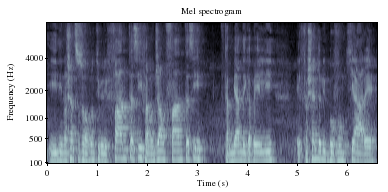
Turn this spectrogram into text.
i di Innocenzo sono pronti per il fantasy, fanno già un fantasy, cambiando i capelli e facendoli bofonchiare,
